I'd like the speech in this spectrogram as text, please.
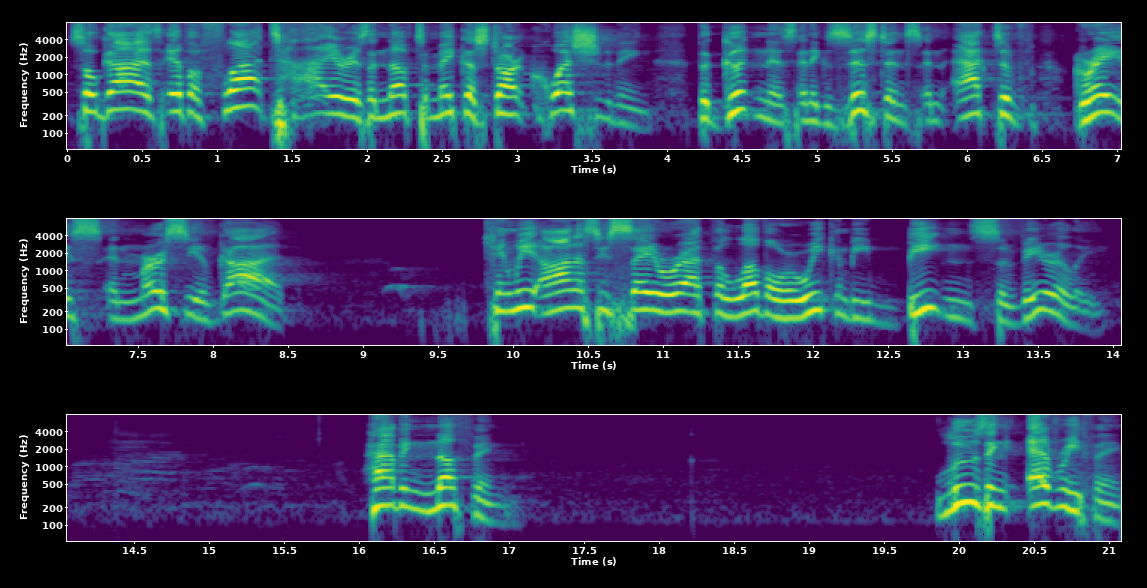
So, guys, if a flat tire is enough to make us start questioning the goodness and existence and active grace and mercy of God, can we honestly say we're at the level where we can be beaten severely, having nothing? Losing everything,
